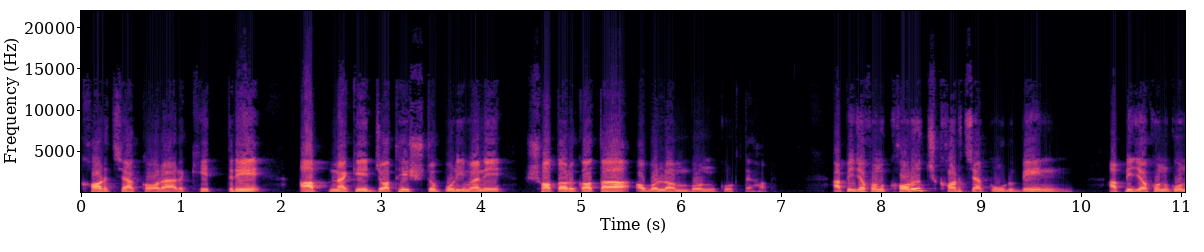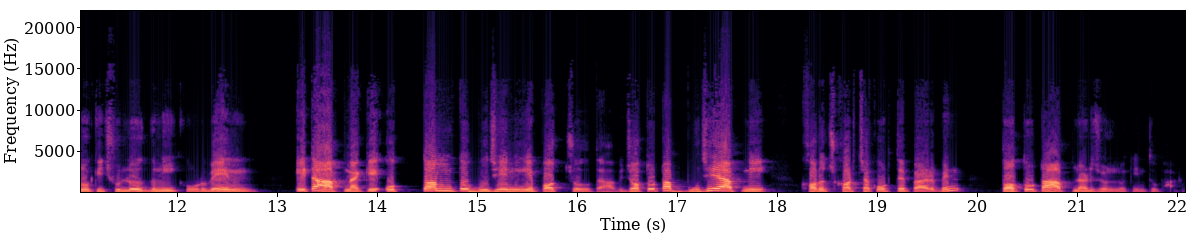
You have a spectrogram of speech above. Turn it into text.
খরচা করার ক্ষেত্রে আপনাকে যথেষ্ট পরিমাণে সতর্কতা অবলম্বন করতে হবে। আপনি যখন খরচ খরচা করবেন, আপনি যখন কোনো কিছু লগ্নি করবেন, এটা আপনাকে অত্যন্ত বুঝে নিয়ে পথ চলতে হবে। যতটা বুঝে আপনি খরচ খরচা করতে পারবেন, ততটা আপনার জন্য কিন্তু ভালো।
